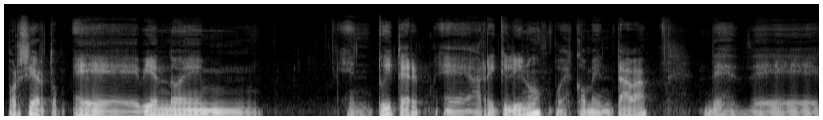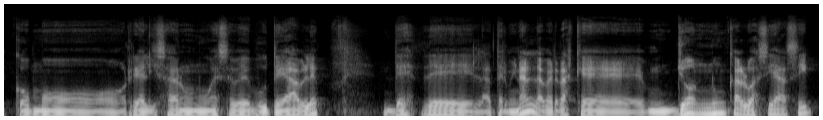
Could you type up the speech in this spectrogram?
Por cierto, eh, viendo en, en Twitter eh, a Ricky Linux, pues comentaba desde cómo realizar un USB booteable desde la terminal. La verdad es que yo nunca lo hacía así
